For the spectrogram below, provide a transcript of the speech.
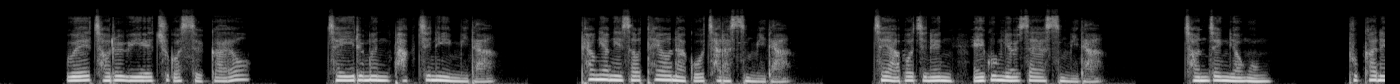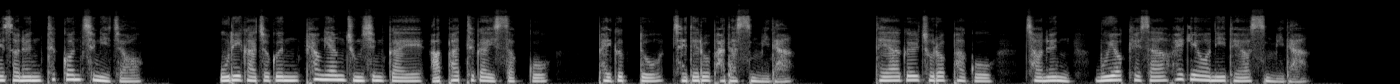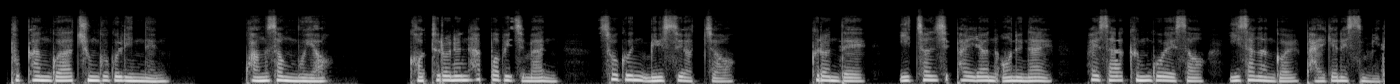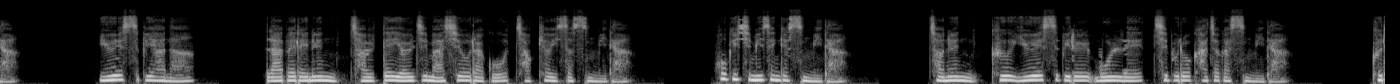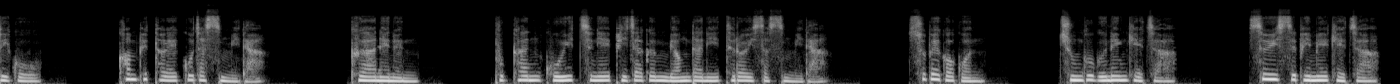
왜 저를 위해 죽었을까요? 제 이름은 박진희입니다. 평양에서 태어나고 자랐습니다. 제 아버지는 애국 열사였습니다. 전쟁 영웅. 북한에서는 특권층이죠. 우리 가족은 평양 중심가에 아파트가 있었고 배급도 제대로 받았습니다. 대학을 졸업하고 저는 무역회사 회계원이 되었습니다. 북한과 중국을 잇는 광석무역. 겉으로는 합법이지만 속은 밀수였죠. 그런데 2018년 어느 날 회사 금고에서 이상한 걸 발견했습니다. USB 하나. 라벨에는 절대 열지 마시오라고 적혀 있었습니다. 호기심이 생겼습니다. 저는 그 USB를 몰래 집으로 가져갔습니다. 그리고 컴퓨터에 꽂았습니다. 그 안에는 북한 고위층의 비자금 명단이 들어 있었습니다. 수백억 원, 중국 은행 계좌, 스위스 비밀 계좌,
